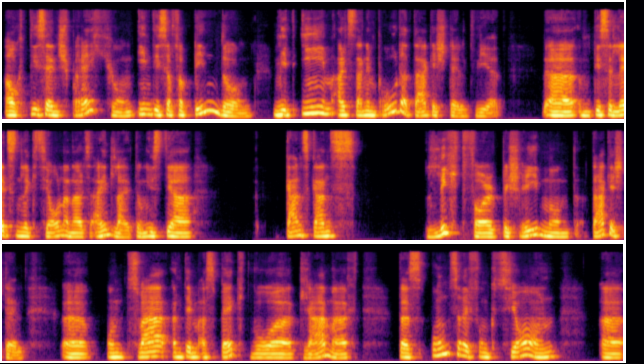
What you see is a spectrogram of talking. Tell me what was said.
auch diese Entsprechung in dieser Verbindung mit ihm als deinem Bruder dargestellt wird, äh, diese letzten Lektionen als Einleitung ist ja ganz, ganz lichtvoll beschrieben und dargestellt. Äh, und zwar an dem Aspekt, wo er klar macht, dass unsere Funktion äh,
